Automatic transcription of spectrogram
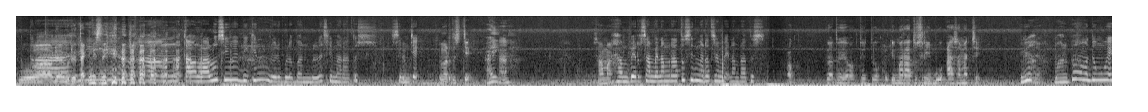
Wah, udah udah teknis nih. Em, tahun lalu sih gue bikin 2018 500 SIM C. 500 C. Hai. Hah. Sama. Hampir sampai 600 sih 500 sampai 600. Wak- Nggak tahu ya waktu itu 500 ribu A sama C. Iya, mahal banget dong gue.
